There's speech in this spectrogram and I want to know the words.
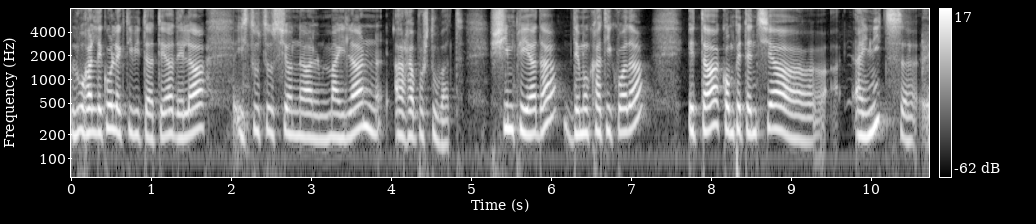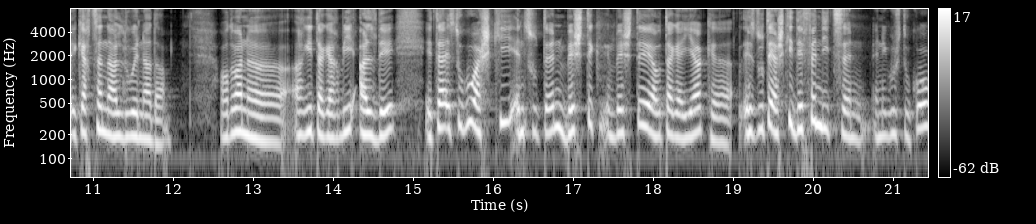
lurraldeko lektibitatea dela instituzional mailan arrapostu bat. Simplea da, demokratikoa da, eta kompetentzia hainitz ekartzen alduena da. Orduan, uh, argita garbi alde, eta ez dugu aski entzuten beste, beste autagaiak uh, ez dute aski defenditzen, ene gustuko,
